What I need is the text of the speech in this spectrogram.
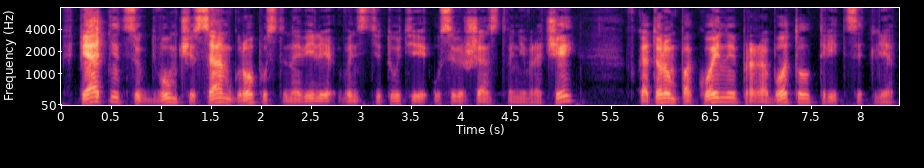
В пятницу к двум часам гроб установили в Институте усовершенствования врачей, в котором покойный проработал 30 лет.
